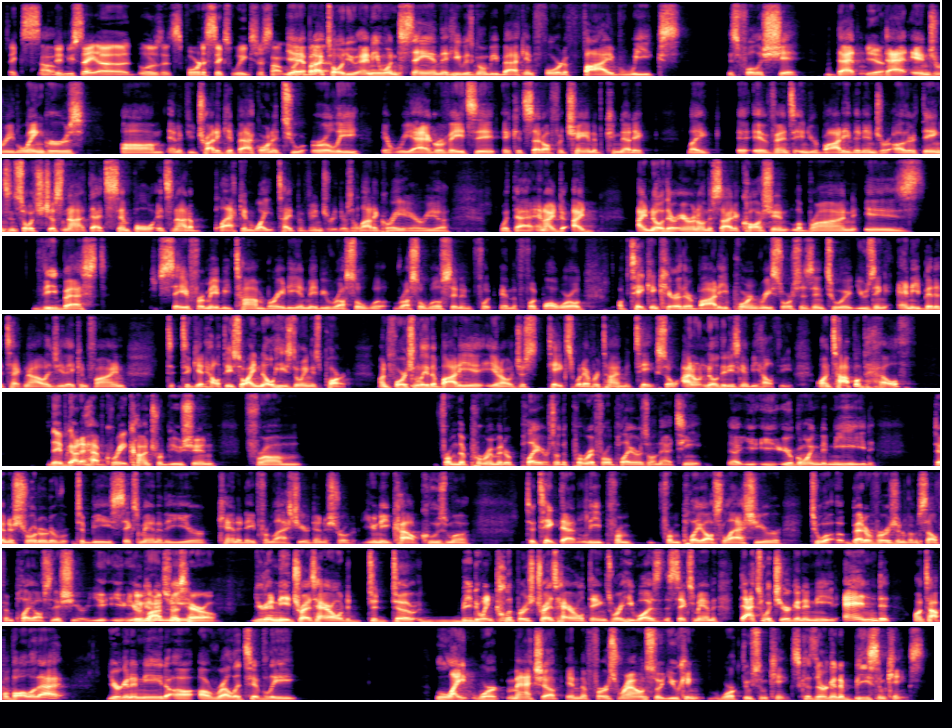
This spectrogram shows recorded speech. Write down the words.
uh, didn't you say uh what was it four to six weeks or something? Yeah, like but that? I told you anyone saying that he was going to be back in four to five weeks is full of shit. That yeah. that injury lingers, um, and if you try to get back on it too early, it re-aggravates it. It could set off a chain of kinetic like events in your body that injure other things, and so it's just not that simple. It's not a black and white type of injury. There's a lot of gray area with that, and I I I know they're erring on the side of caution. LeBron is the best save for maybe Tom Brady and maybe Russell Russell Wilson in foot in the football world of taking care of their body, pouring resources into it, using any bit of technology they can find to, to get healthy. So I know he's doing his part. Unfortunately, the body, you know, just takes whatever time it takes. So I don't know that he's going to be healthy. On top of health, they've got to have great contribution from from the perimeter players or the peripheral players on that team. you, you're going to need Dennis Schroeder to, to be six man of the year candidate from last year, Dennis Schroeder. You need Kyle Kuzma to take that leap from from playoffs last year to a, a better version of himself in playoffs this year. You, you, you're going to need Harrell. You're going to need Trez Harrell to, to, to, be doing Clippers Trez Harrell things where he was the six man. That's what you're going to need. And on top of all of that, you're going to need a, a relatively light work matchup in the first round so you can work through some kinks because there are going to be some kinks.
